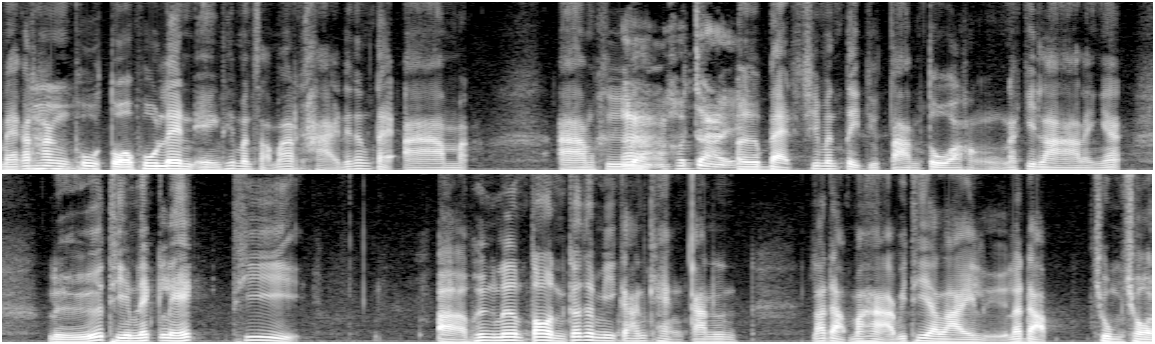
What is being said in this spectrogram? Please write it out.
แม้กระทั่งผู้ตัวผู้เล่นเองที่มันสามารถขายได้ตั้งแต่อาร์มอะอาร์มคือแบบอ่าเข้าใจเออแบตที่มันติดอยู่ตามตัวของนักกีฬาอะไรเงี้ย หรือทีมเล็กๆที่เอ่อเพิ่งเริ่มต้นก็จะมีการแข่งกันระดับมหาวิทยาลัยหรือระดับชุมชน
